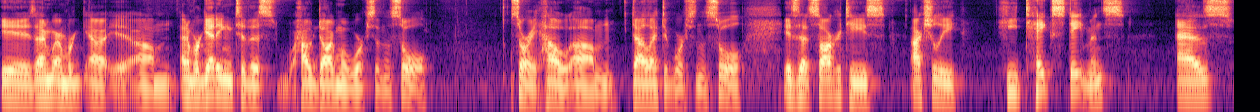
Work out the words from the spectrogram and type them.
is, and, and we're, uh, um, and we're getting to this, how dogma works in the soul. Sorry, how um, dialectic works in the soul, is that Socrates actually he takes statements as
